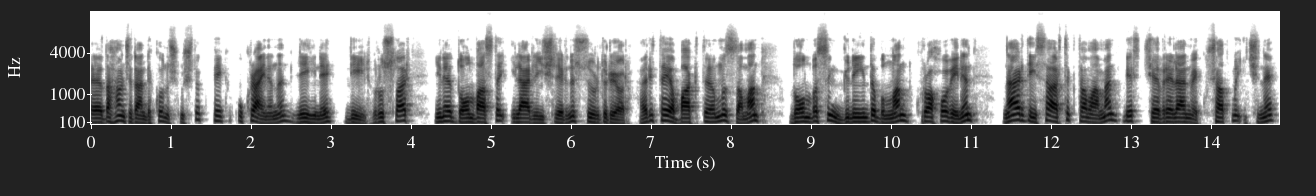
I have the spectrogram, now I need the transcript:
daha önceden de konuşmuştuk. Pek Ukrayna'nın lehine değil. Ruslar yine Donbas'ta ilerleyişlerini sürdürüyor. Haritaya baktığımız zaman Donbas'ın güneyinde bulunan Kurahove'nin neredeyse artık tamamen bir çevrelenme, kuşatma içine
